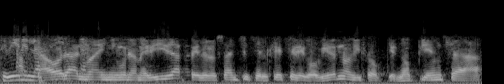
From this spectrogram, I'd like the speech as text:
se Hasta ahora no hay ninguna medida, Pedro Sánchez, el jefe de gobierno, dijo que no piensa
